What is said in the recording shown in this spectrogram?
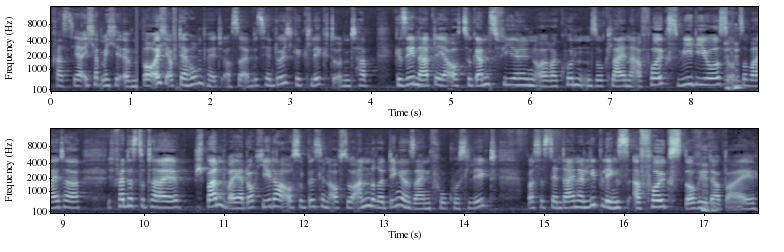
Krass, ja, ich habe mich ähm, bei euch auf der Homepage auch so ein bisschen durchgeklickt und habe gesehen, da habt ihr ja auch zu ganz vielen eurer Kunden so kleine Erfolgsvideos mhm. und so weiter. Ich fand das total spannend, weil ja doch jeder auch so ein bisschen auf so andere Dinge seinen Fokus legt. Was ist denn deine Lieblingserfolgsstory dabei?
